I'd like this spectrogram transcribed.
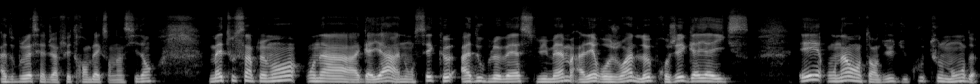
AWS a déjà fait trembler avec son incident. Mais tout simplement, on a Gaia annoncé que AWS lui-même allait rejoindre le projet Gaia X. Et on a entendu du coup tout le monde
